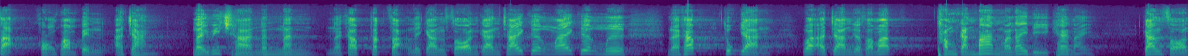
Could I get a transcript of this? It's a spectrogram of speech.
ษะของความเป็นอาจารย์ ในวิชานั้นๆนะครับทักษะในการสอนการใช้เครื่องไม้เครื่องมือนะครับ ทุกอย่างว่าอาจารย์จะสามารถทำการบ้านมาได้ดีแค่ไหน การสอน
